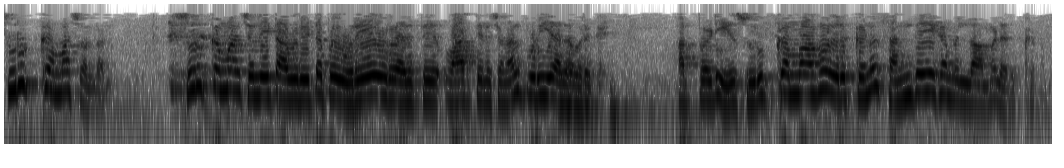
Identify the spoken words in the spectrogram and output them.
சுருக்கமா சொல்லணும். சுருக்கமா சொல்லிட்டு அவர்கிட்ட போய் ஒரே ஒரு வார்த்தை வார்த்தையில சொன்னாலும் புரியாது அவருக்கு. அப்படி சுருக்கமாக இருக்கணும் சந்தேகம் இல்லாமல் இருக்கணும்.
